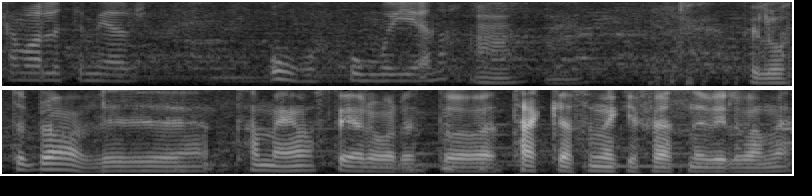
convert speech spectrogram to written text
kan vara lite mer ohomogena. Mm. Det låter bra. Vi tar med oss det rådet och tackar så mycket för att ni ville vara med.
